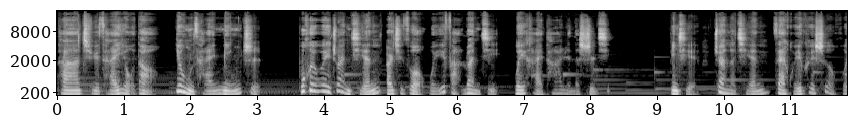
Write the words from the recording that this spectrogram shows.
他取财有道，用财明智，不会为赚钱而去做违法乱纪、危害他人的事情，并且赚了钱再回馈社会。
